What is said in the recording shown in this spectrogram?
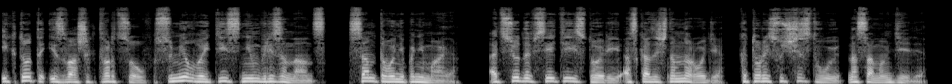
и кто-то из ваших творцов сумел войти с ним в резонанс, сам того не понимая. Отсюда все эти истории о сказочном народе, который существует на самом деле,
